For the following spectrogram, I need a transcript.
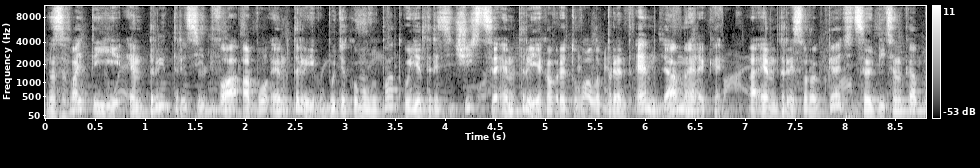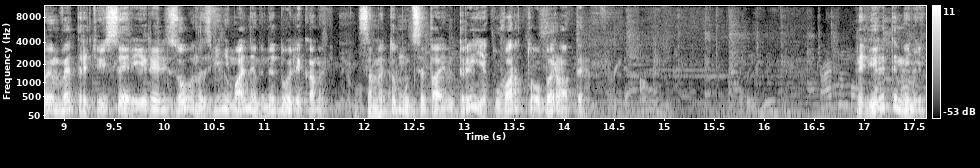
Називайте її М332 або М3. У будь-якому випадку Є36 це М3, яка врятувала бренд М для Америки. А М345 це обіцянка BMW третьої серії, реалізована з мінімальними недоліками. Саме тому це та М3, яку варто обирати. Не вірите мені?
